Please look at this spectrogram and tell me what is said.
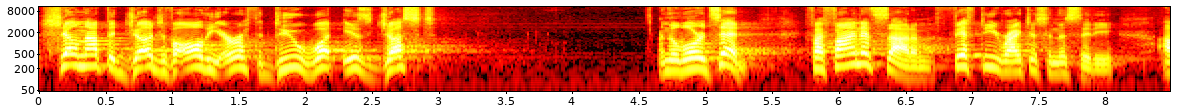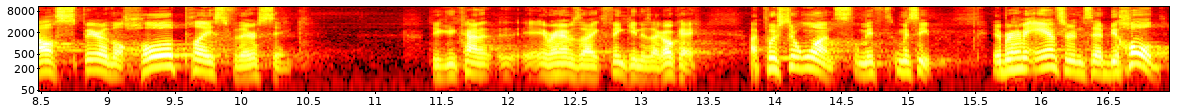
shall not the judge of all the earth do what is just and the lord said if i find at sodom 50 righteous in the city i'll spare the whole place for their sake you can kind of, Abraham's like thinking, he's like, okay, I pushed it once. Let me, let me see. Abraham answered and said, Behold,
